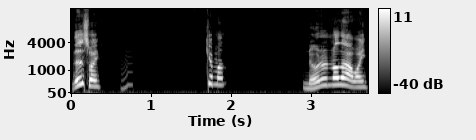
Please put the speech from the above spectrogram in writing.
This way. Come on. No, no, not that way.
